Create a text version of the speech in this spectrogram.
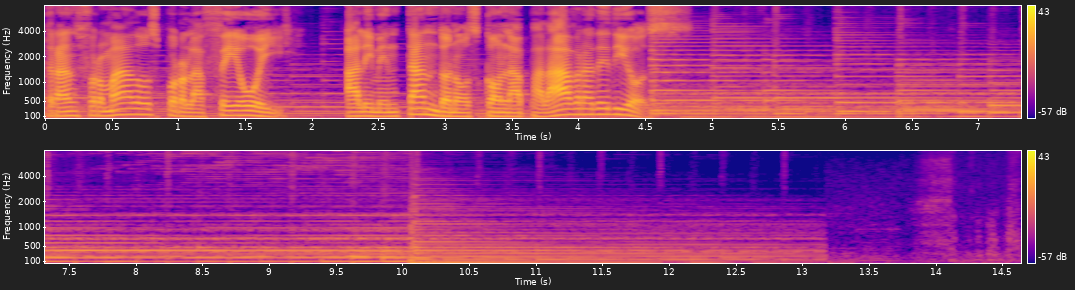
transformados por la fe hoy, alimentándonos con la palabra de Dios.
